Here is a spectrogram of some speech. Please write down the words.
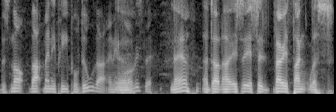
there's not that many people do that anymore, is there? No, I don't know. It's it's a very thankless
